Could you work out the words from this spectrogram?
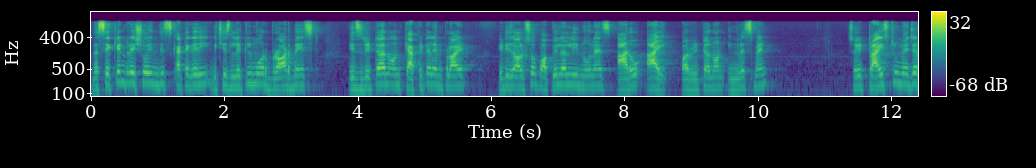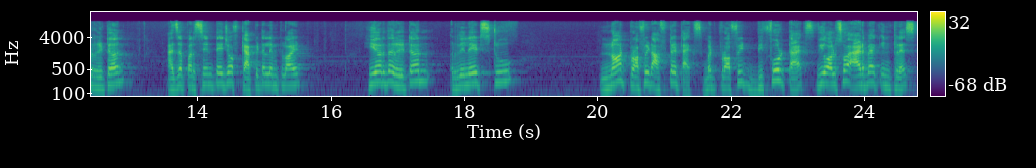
The second ratio in this category which is little more broad based is return on capital employed. It is also popularly known as ROI or return on investment. So, it tries to measure return as a percentage of capital employed. Here the return relates to not profit after tax, but profit before tax. We also add back interest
